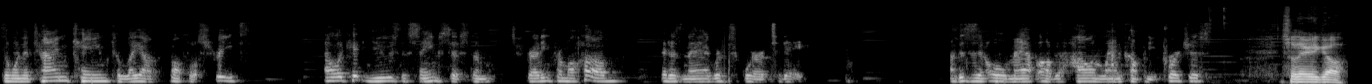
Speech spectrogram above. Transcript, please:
So when the time came to lay out Buffalo streets, Ellicott used the same system, spreading from a hub that is Niagara Square today. Uh, this is an old map of the Holland Land Company purchase. So there you go.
